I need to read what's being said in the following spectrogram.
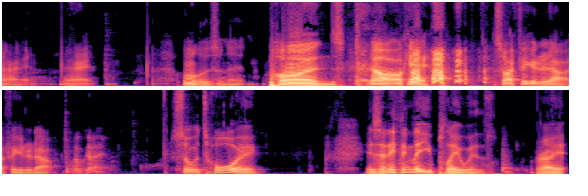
All right. All right. I'm losing it. Puns. No, okay. so I figured it out. I figured it out. Okay. So a toy is anything that you play with, right?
